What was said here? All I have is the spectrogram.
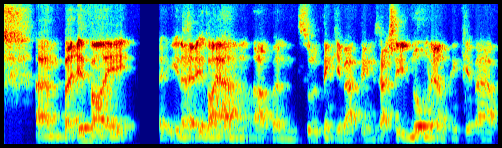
um, but if I you know, if I am up and sort of thinking about things, actually, normally I'm thinking about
